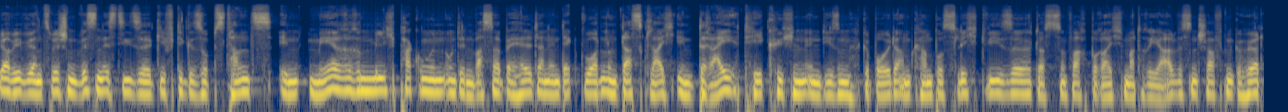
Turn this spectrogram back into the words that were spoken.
Ja, wie wir inzwischen wissen, ist diese giftige Substanz in mehreren Milchpackungen und in Wasserbehältern entdeckt worden und das gleich in drei Teeküchen in diesem Gebäude am Campus Lichtwiese, das zum Fachbereich Materialwissenschaften gehört.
